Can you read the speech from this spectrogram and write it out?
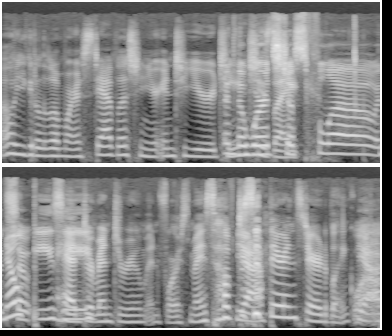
oh, you get a little more established and you're into your routine. and the She's words like, just flow. It's so nope, easy. had to rent a room and force myself to Yeah. sit there and stare at a blank wall yeah,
